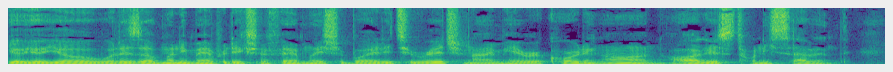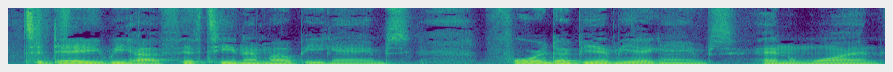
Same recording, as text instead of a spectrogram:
Yo, yo, yo, what is up, Money Man Prediction family? It's your boy Eddie2Rich, and I'm here recording on August 27th. Today, we have 15 MLB games, four WNBA games, and one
